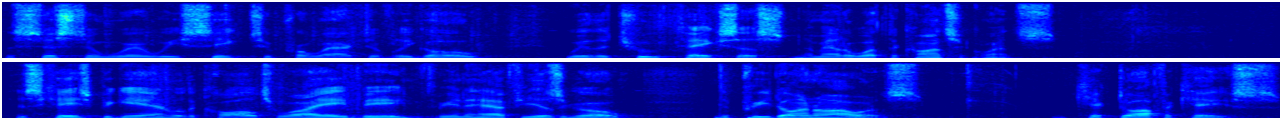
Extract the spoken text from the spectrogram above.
the system where we seek to proactively go where the truth takes us, no matter what the consequence. This case began with a call to IAB three and a half years ago, in the pre-dawn hours. Kicked off a case.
